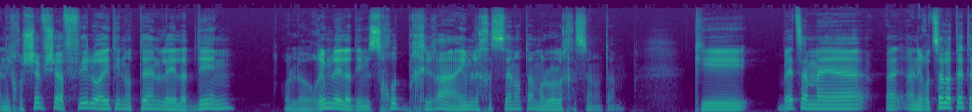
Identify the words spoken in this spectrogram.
אני חושב שאפילו הייתי נותן לילדים, או להורים לילדים, זכות בחירה האם לחסן אותם או לא לחסן אותם. כי בעצם אה, אני רוצה לתת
